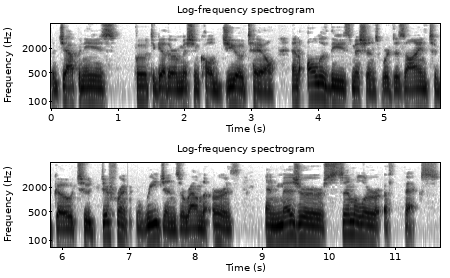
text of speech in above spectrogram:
the Japanese put together a mission called GeoTail. And all of these missions were designed to go to different regions around the Earth and measure similar effects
